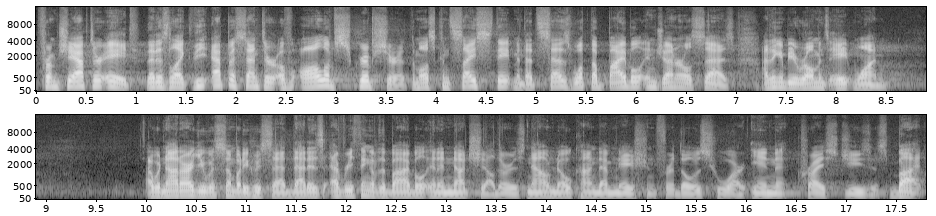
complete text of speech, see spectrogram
from chapter 8 that is like the epicenter of all of Scripture, the most concise statement that says what the Bible in general says, I think it'd be Romans 8 1. I would not argue with somebody who said that is everything of the Bible in a nutshell. There is now no condemnation for those who are in Christ Jesus. But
